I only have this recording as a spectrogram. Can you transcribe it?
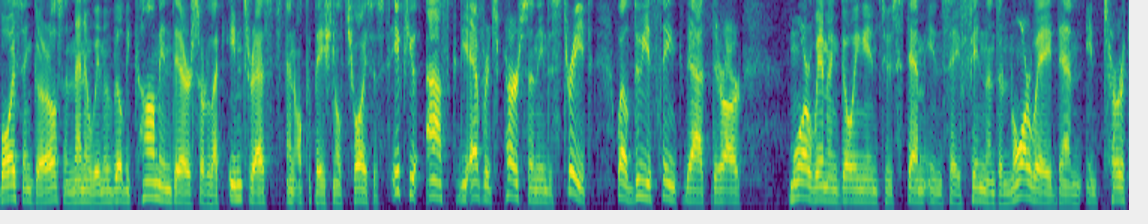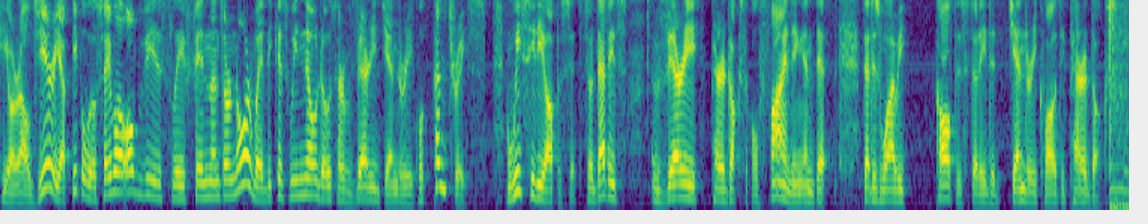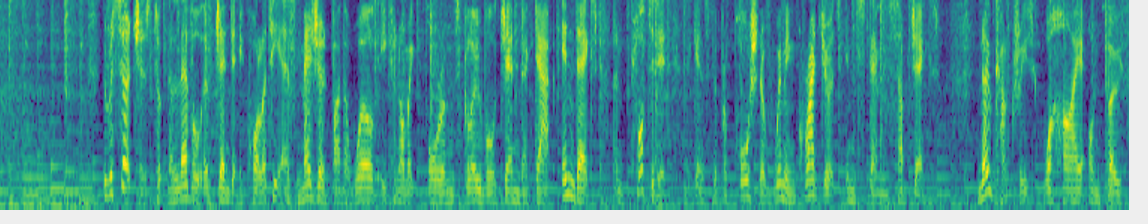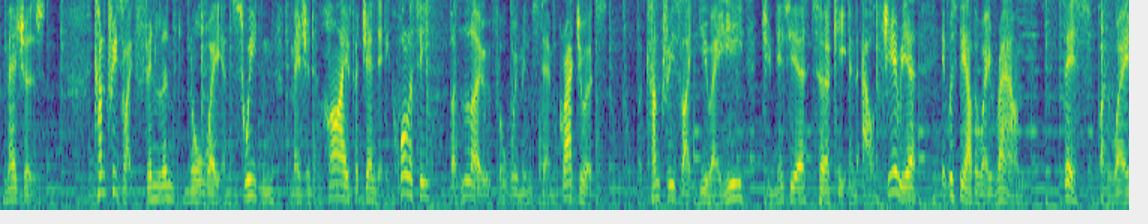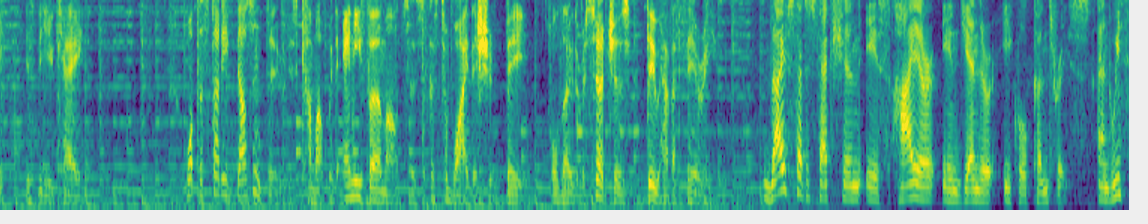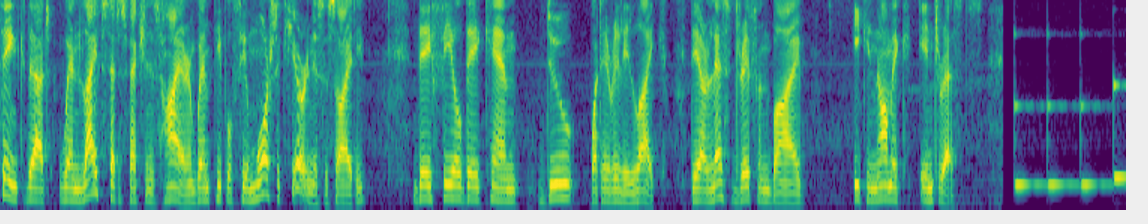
boys and girls and men and women will become in their sort of like interests and occupational choices. If you ask the average person in the street, well, do you think that there are more women going into STEM in, say, Finland or Norway than in Turkey or Algeria, people will say, well, obviously Finland or Norway, because we know those are very gender equal countries. And we see the opposite. So that is a very paradoxical finding, and that, that is why we called this study the gender equality paradox. The researchers took the level of gender equality as measured by the World Economic Forum's Global Gender Gap Index and plotted it against the proportion of women graduates in STEM subjects. No countries were high on both measures. Countries like Finland, Norway, and Sweden measured high for gender equality but low for women STEM graduates. Countries like UAE, Tunisia, Turkey, and Algeria, it was the other way round. This, by the way, is the UK. What the study doesn't do is come up with any firm answers as to why this should be, although the researchers do have a theory. Life satisfaction is higher in gender equal countries. And we think that when life satisfaction is higher and when people feel more secure in a society, they feel they can do what they really like. They are less driven by economic interests.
